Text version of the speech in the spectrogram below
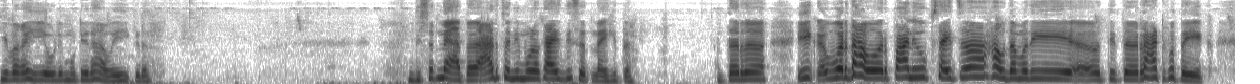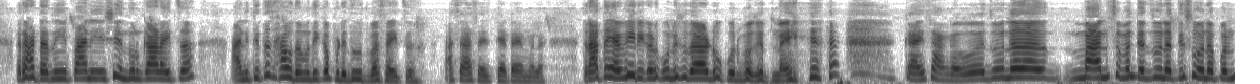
ही बघा ही एवढी मोठी धाव आहे इकडं. दिसत नाही आता अडचणीमुळं काय दिसत नाही इथं. तर एक वर धावावर पाणी उपसायचं हौदामध्ये तिथं राहट होतं एक. राहटाने पाणी शेंदून काढायचं आणि तिथंच हौदामध्ये कपडे धुत बसायचं. असं असायचं त्या टायमाला. तर आता या विहिरीकडे कोणी सुद्धा डोकून बघत नाही. काय सांगावं? जुनं माणसं म्हणतात जुनं ती सोनं पण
